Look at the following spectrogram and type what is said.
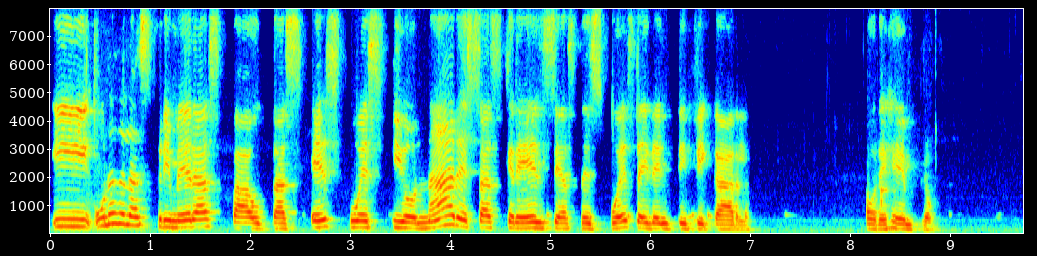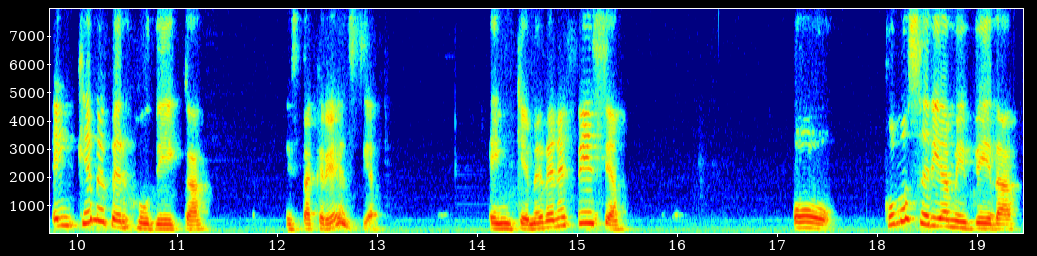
Y una de las primeras pautas es cuestionar esas creencias después de identificarlas. Por ejemplo, ¿en qué me perjudica esta creencia? ¿En qué me beneficia? ¿O cómo sería mi vida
